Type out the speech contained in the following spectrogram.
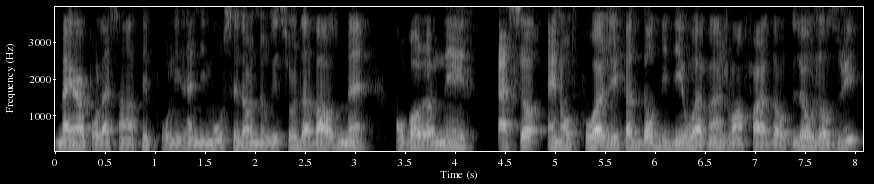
meilleur pour la santé, pour les animaux. C'est leur nourriture de base, mais on va revenir à ça une autre fois. J'ai fait d'autres vidéos avant, je vais en faire d'autres. Là, aujourd'hui,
